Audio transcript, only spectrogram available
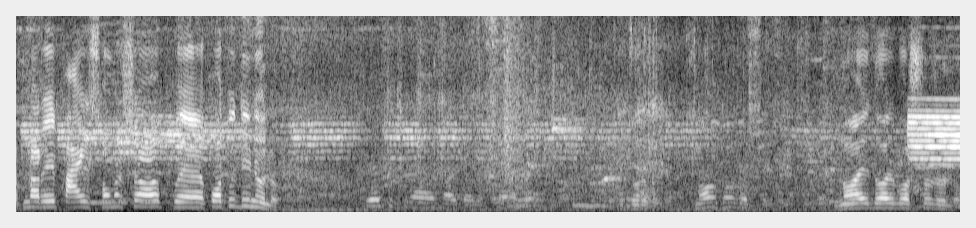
আপনার এই পায়ের সমস্যা কতদিন হলো। নয়, দশ বছর হলো।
